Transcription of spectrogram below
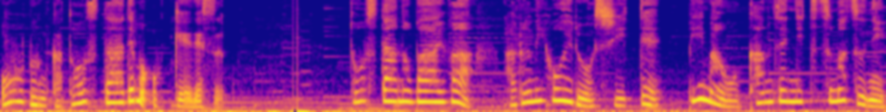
オーブンかトースターでも OK です。トースターの場合はアルミホイルを敷いてピーマンを完全に包まずに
